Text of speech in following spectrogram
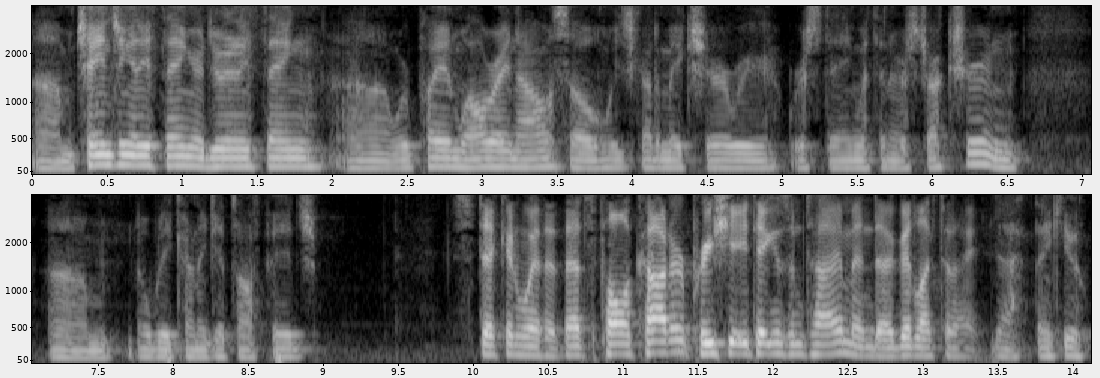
um, changing anything or doing anything. Uh, we're playing well right now, so we just got to make sure we're we're staying within our structure and um, nobody kind of gets off page. Sticking with it. That's Paul Cotter. Appreciate you taking some time and uh, good luck tonight. Yeah, thank you.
